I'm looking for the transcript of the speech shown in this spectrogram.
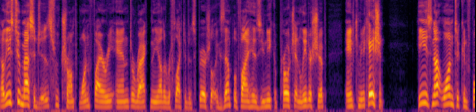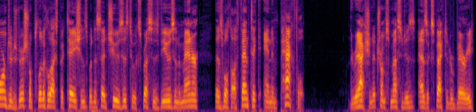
Now, these two messages from Trump, one fiery and direct, and the other reflective and spiritual, exemplify his unique approach and leadership and communication. He's not one to conform to traditional political expectations, but instead chooses to express his views in a manner that is both authentic and impactful. The reaction to Trump's messages, as expected, are varied.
